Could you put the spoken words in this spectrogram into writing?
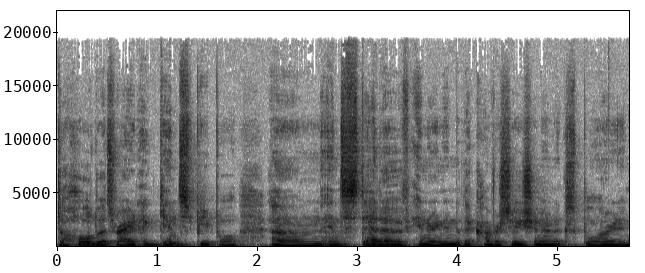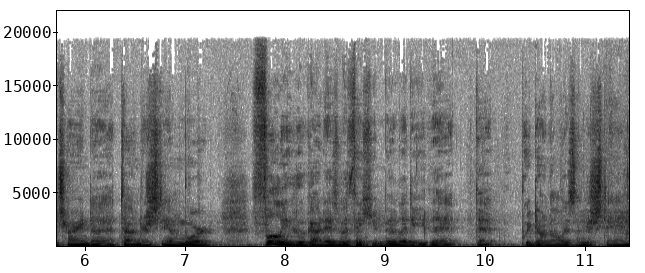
to hold what's right against people, um, instead of entering into the conversation and exploring and trying to, to understand more fully who God is with a humility that, that we don't always understand.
